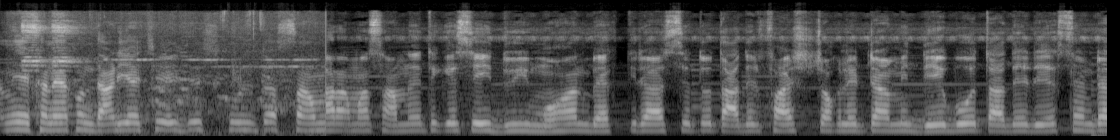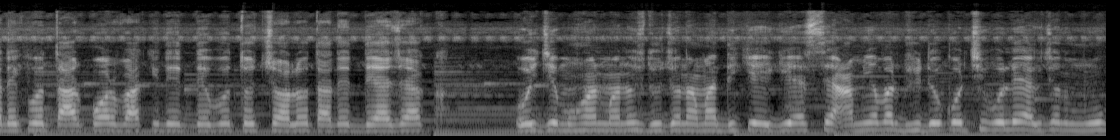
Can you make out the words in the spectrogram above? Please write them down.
আমি এখানে এখন দাঁড়িয়ে আছি, এই যে স্কুলটার সামনে আর আমার সামনে থেকে সেই দুই মহান ব্যক্তিরা আসছে, তো তাদের ফার্স্ট চকলেটটা আমি দেব, তাদের রিয়াকশনটা দেখব, তারপর বাকিদের দেব। তো চলো, তাদের দেয়া যাক। ওই যে মহান মানুষ দুজন আমার দিকে এগিয়ে আসছে, আমি আবার ভিডিও করছি বলে একজন মুখ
